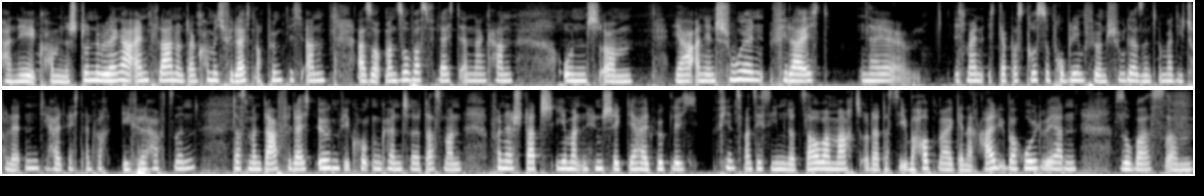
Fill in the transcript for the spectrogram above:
ah nee, komm, eine Stunde länger einplanen und dann komme ich vielleicht noch pünktlich an. Also ob man sowas vielleicht ändern kann. Und ähm, ja, an den Schulen vielleicht, naja, ich meine, ich glaube, das größte Problem für uns Schüler sind immer die Toiletten, die halt echt einfach ekelhaft sind. Dass man da vielleicht irgendwie gucken könnte, dass man von der Stadt jemanden hinschickt, der halt wirklich 24-7 dort sauber macht oder dass sie überhaupt mal general überholt werden. Sowas, ähm,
